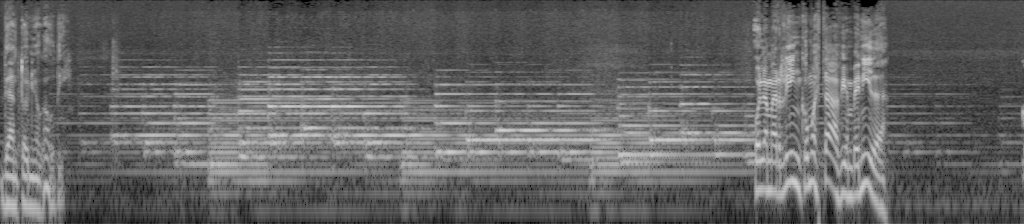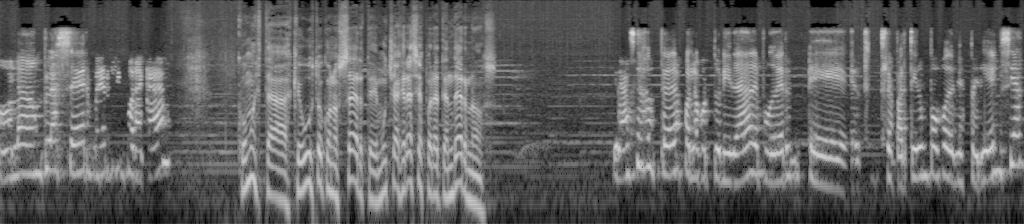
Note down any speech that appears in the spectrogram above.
de Antonio Gaudí. Hola Merlín, ¿cómo estás? Bienvenida. Hola, un placer, Merlín, por acá. ¿Cómo estás? Qué gusto conocerte. Muchas gracias por atendernos. Gracias a ustedes por la oportunidad de poder eh, repartir un poco de mi experiencia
